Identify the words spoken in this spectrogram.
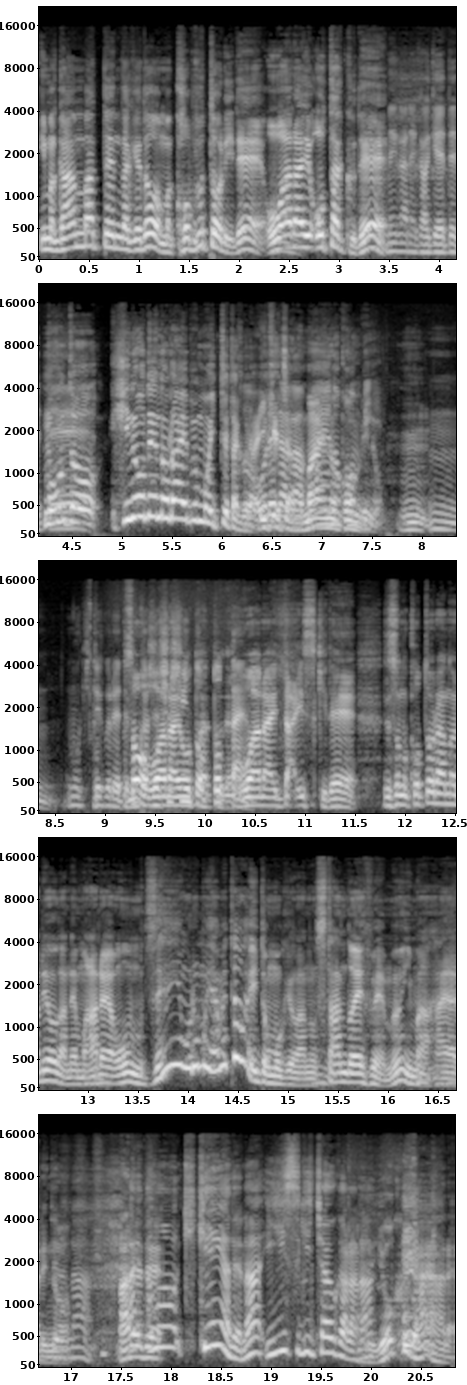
今頑張ってんだけど、まあ、小太りでお笑いオタクで、眼鏡かけてて。もう本当日の出のライブも行ってたぐらい池ちゃんの前のコンビの。うん。うん。もう来てくれてそう、お笑いオタクで、お笑い大好きで、で、そのコトラの量がね、もうあれ、もう全員俺もやめた方がいいと思うけど、あの、スタンド FM、今流行りの。あれで、あの危険やでな。言い過ぎちゃうからな。よくない？あれ。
